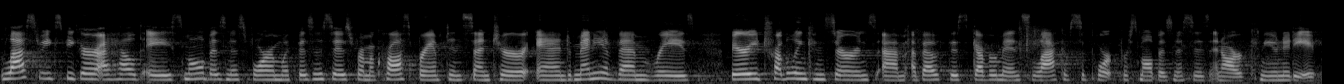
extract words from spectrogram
last week, Speaker, I held a small business forum with businesses from across Brampton Centre, and many of them raised very troubling concerns um, about this government's lack of support for small businesses in our community.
